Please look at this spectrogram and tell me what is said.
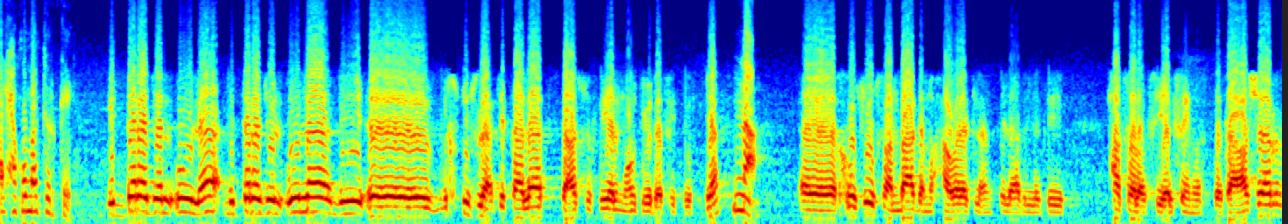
الحكومة التركية؟ بالدرجة الأولى بالدرجة الأولى آه، بخصوص الاعتقالات التعسفية الموجودة في تركيا. نعم. خصوصا بعد محاولة الانقلاب التي حصلت في 2016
